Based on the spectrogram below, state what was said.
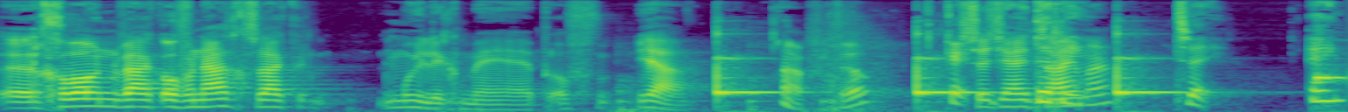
eh, gewoon waar ik over nagedacht waar ik het moeilijk mee heb. Of ja, Nou, vertel. Oké, zet jij een drie, timer? Twee, één.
